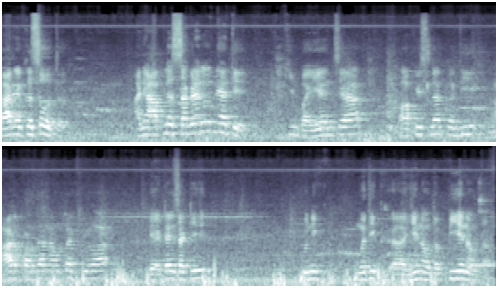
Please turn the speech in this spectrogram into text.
कार्य कसं होतं? आणि आपल्या सगळ्यांना ज्ञात आहे की भैयांच्या ऑफिसला कधी आड पडदा नव्हता किंवा भेटायसाठी कुणी मध्ये हे नव्हतं पी ए नव्हता.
